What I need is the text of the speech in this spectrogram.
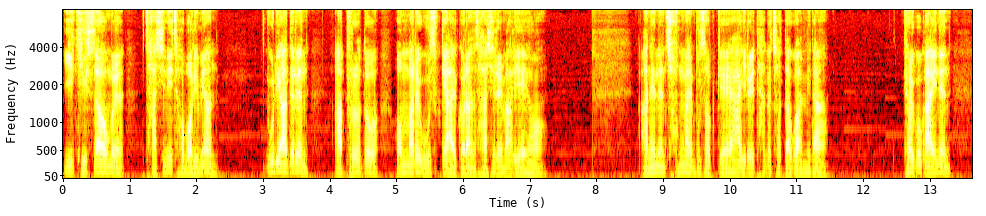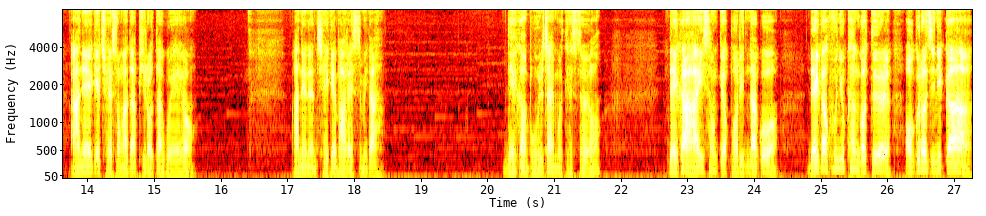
이 기싸움을 자신이 져버리면 우리 아들은 앞으로도 엄마를 우습게 알 거란 사실을 말이에요. 아내는 정말 무섭게 아이를 다그쳤다고 합니다. 결국 아이는 아내에게 죄송하다 빌었다고 해요. 아내는 제게 말했습니다. 내가 뭘 잘못했어요? 내가 아이 성격 버린다고 내가 훈육한 것들 어그러지니까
